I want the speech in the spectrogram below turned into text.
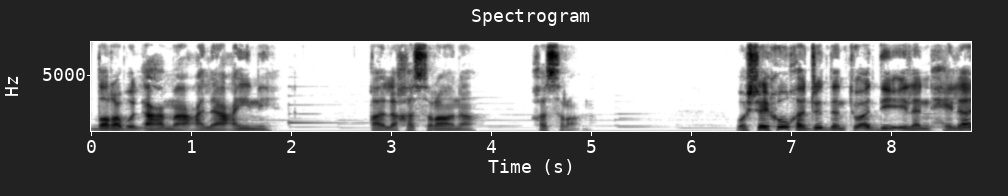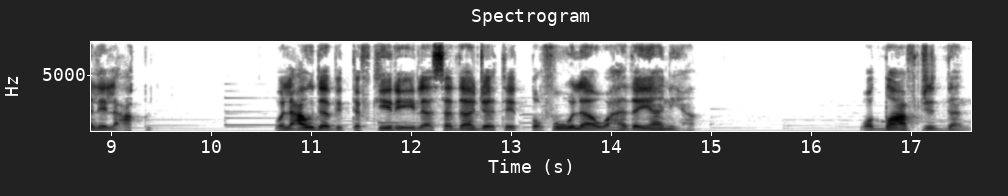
ضربوا الأعمى على عينه قال خسران خسران والشيخوخة جدا تؤدي إلى انحلال العقل والعودة بالتفكير إلى سذاجة الطفولة وهذيانها. والضعف جدا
